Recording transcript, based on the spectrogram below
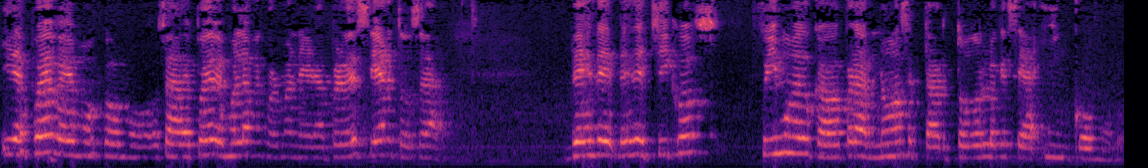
Y después vemos cómo, o sea, después vemos la mejor manera, pero es cierto, o sea, desde, desde chicos fuimos educados para no aceptar todo lo que sea incómodo.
